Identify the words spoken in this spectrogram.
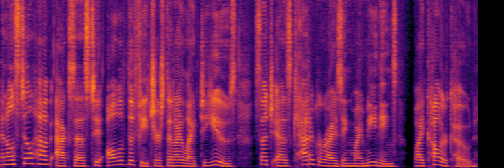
And I'll still have access to all of the features that I like to use, such as categorizing my meetings by color code.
